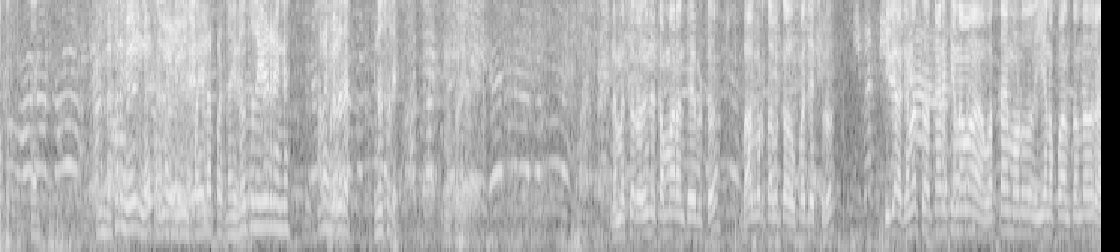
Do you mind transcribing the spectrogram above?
ಓಕೆ ಸರ್ ಥ್ಯಾಂಕ್ ಯು ನಿಮ್ಮ ಹೆಸರು ಹೇಳಿಲ್ಲ ಪೈಲ ಹೇಳಿ ಪೈಲ ಪಟ್ನ. ಇನ್ನೊಂದ್ಸಲ ಹೇಳ್ರಿ ಹಂಗೆ. ಅಣ್ಣ ಹೇಳಿದ್ರೆ ಇನ್ನೊಂದ್ಸಲ ಸರಿ ನಮ್ಮ ಹೆಸರು ರವೀಂದ್ರ ಕಮ್ಮಾರ್ ಅಂತ ಹೇಳ್ಬಿಟ್ಟು ಬಾಲ್ಕೋಟ್ ತಾಲೂಕಾ ಉಪಾಧ್ಯಕ್ಷರು. ಈಗ ಘನ ಸರ್ಕಾರಕ್ಕೆ ನಾವು ಒತ್ತಾಯ ಮಾಡೋದು ಏನಪ್ಪಾ ಅಂತಂದ್ರೆ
